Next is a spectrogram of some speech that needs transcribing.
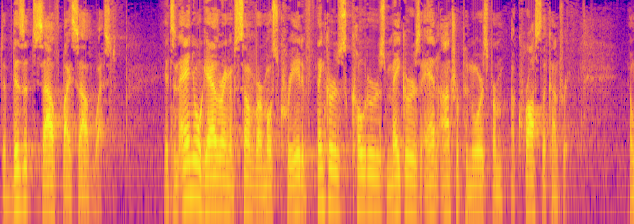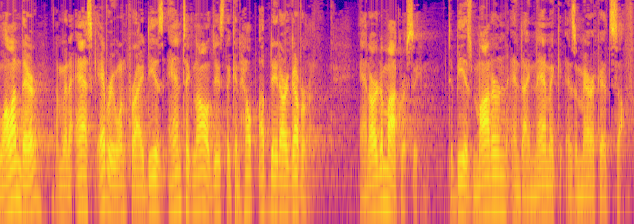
to visit South by Southwest. It's an annual gathering of some of our most creative thinkers, coders, makers, and entrepreneurs from across the country. And while I'm there, I'm going to ask everyone for ideas and technologies that can help update our government and our democracy to be as modern and dynamic as America itself.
